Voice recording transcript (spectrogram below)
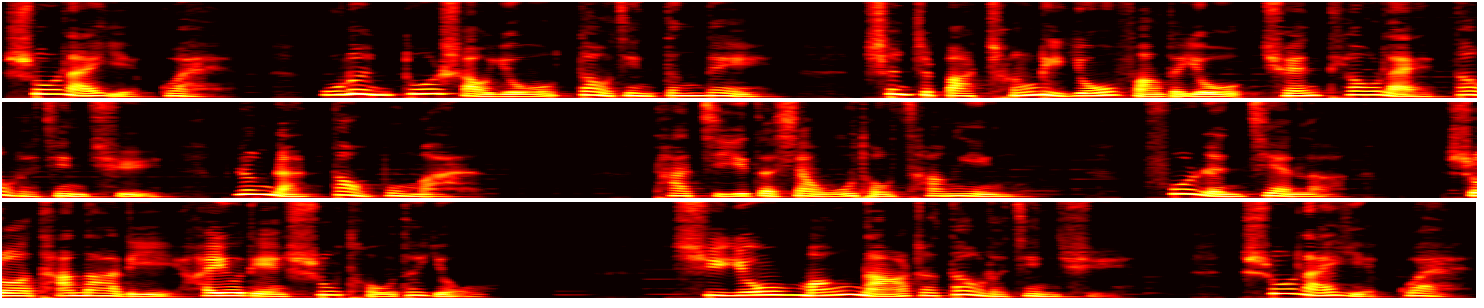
说来也怪，无论多少油倒进灯内，甚至把城里油坊的油全挑来倒了进去，仍然倒不满。他急得像无头苍蝇。夫人见了，说他那里还有点梳头的油。许由忙拿着倒了进去。说来也怪。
